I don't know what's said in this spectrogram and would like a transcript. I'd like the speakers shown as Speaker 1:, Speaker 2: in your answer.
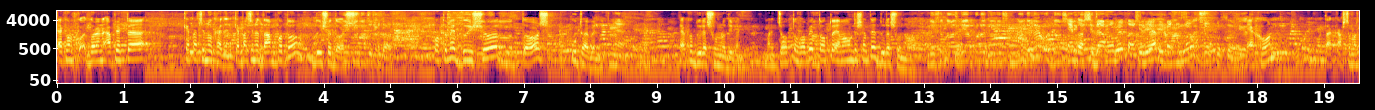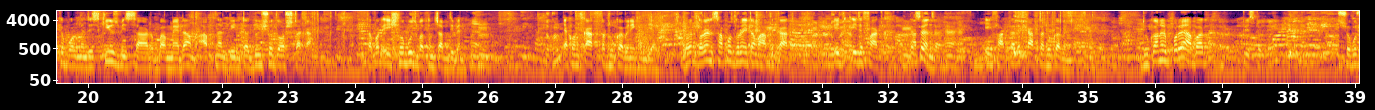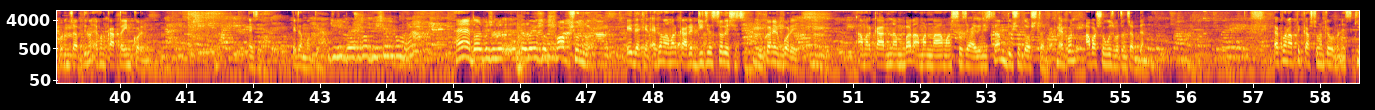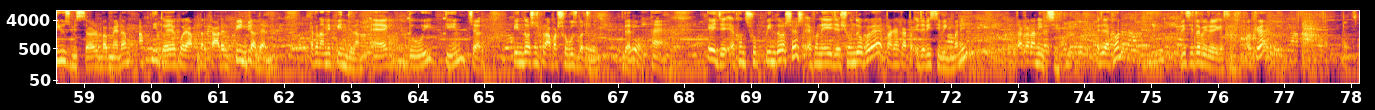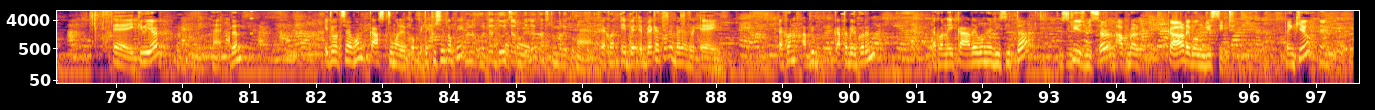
Speaker 1: এখন ধরেন আপনি একটা ক্যাপাচিনো খাইলেন ক্যাপাচিনোর দাম কত? দুইশো দশ। প্রথমে দুইশো দশ উঠাবেন।
Speaker 2: হ্যাঁ
Speaker 1: এখন দুইটা শূন্য দিবেন। মানে যত হবে তত অ্যামাউন্টের সাথে দুইটা শূন্য। এখন তার কাস্টমারকে বলবেন যে এক্সকিউজ মি স্যার বা ম্যাডাম আপনার বিলটা দুইশো দশ টাকা। তারপর এই সবুজ বাতন চাপ দিবেন।
Speaker 2: হ্যাঁ।
Speaker 1: এখন কাঠটা ঢুকাবেন এখান দিয়ে। ধরেন ধরেন সাপোজ ধরেন এটা আমার হাতে কাঠ। এই যে এই যে ফাঁক দেখছেন?
Speaker 2: হ্যাঁ হ্যাঁ।
Speaker 1: এই ফাঁকটাতে কাঠটা ঢুকাবেন। ঢুকানোর পরে আবার সবুজ বাটন চাপ দিলেন এখন কাঠটা ইন করেন। এই যে এটার মধ্যে।
Speaker 3: যদি দশ বা বিশ এরকম হয়,
Speaker 1: দশ বিশ সব শূন্য। এই দেখেন, এখন আমার কার্ডের ডিটেলস চলে এসেছে, দোকানের পরে। আমার কার্ড নাম্বার আমার নাম আসছে জাহিদুল ইসলাম দুশো দশ টাকা। এখন আবার সবুজ বটন চাপ দেন। এখন আপনি কাস্টমারকে বলবেন এক্সকিউজ মি স্যার বা ম্যাডাম আপনি দয়া করে আপনার কার্ডের পিনটা দেন। এখন আমি পিন দিলাম। এক, দুই, তিন, চার। পিন দেওয়া শেষ পর আবার সবুজ বাটন দেন। হ্যাঁ। এই যে, এখন সব পিন দেওয়া শেষ, এখন এই যে সুন্দর করে টাকা কাটা এই যে রিসিভিং মানে টাকাটা নিচ্ছে। এই যে এখন রিসিটটা বের হয়ে গেছে। ওকে?
Speaker 2: আচ্ছা
Speaker 1: এই ক্লিয়ার? হ্যাঁ দেন। এটা হচ্ছে এখন কাস্টমারের কপি। এটা কিসের কপি?
Speaker 4: মানে দুই চাপ দিলে কাস্টমারে খুব
Speaker 1: হ্যাঁ এখন এই ব্যাকা করে ব্যাকা করে। এই। এখন আপনি কার্ডটা বের করেন। এখন এই কার্ড এবং এই রিসিপ্টটা এক্সকিউজ মি স্যার আপনার কার্ড এবং রিসিট। Thank you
